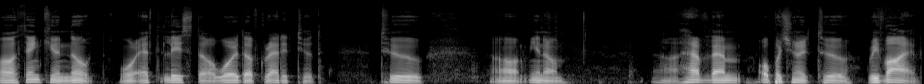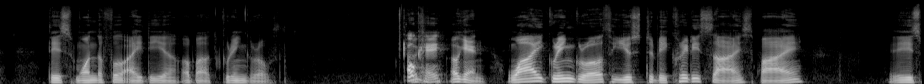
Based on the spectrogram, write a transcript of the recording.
a thank you note or at least a word of gratitude to, uh, you know, uh, have them opportunity to revive this wonderful idea about green growth. Okay. Again, why green growth used to be criticized by these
